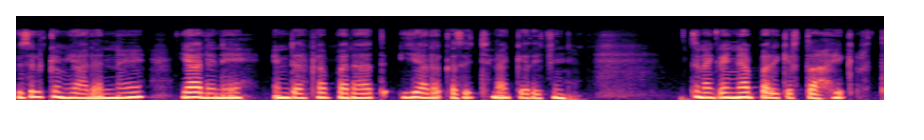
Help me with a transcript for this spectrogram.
በስልክም ያለኔ ያለኔ እንደ ከበዳት እያለቀሰች ነገረችኝ ትነግረኝ ነበር። ይቅርታ ይቅርታ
